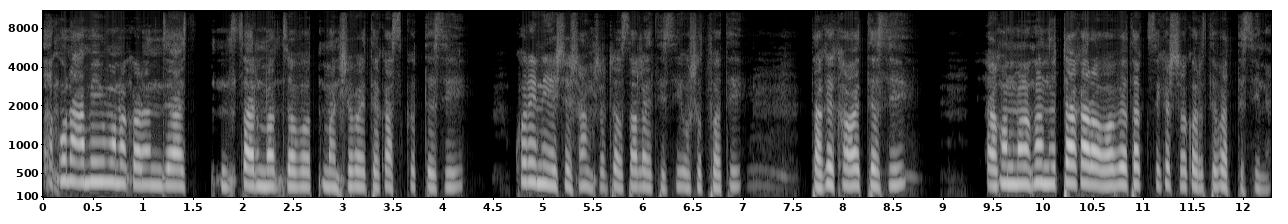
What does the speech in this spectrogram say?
এখন আমি মনে করেন যে চার মাস যাবৎ মানুষের বাড়িতে কাজ করতেছি, করে নিয়ে এসে সংসারটা চালাইতেছি, ওষুধপাতি তাকে খাওয়াইতেছি। এখন মনে করেন যে টাকার অভাবে তাকে চিকিৎসা করতে পারতেছি না।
